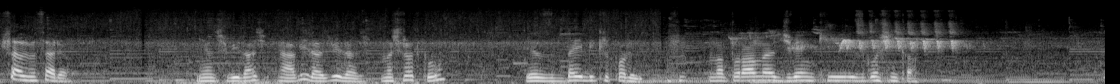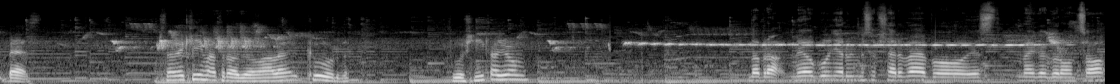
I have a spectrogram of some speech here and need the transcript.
Wszedłbym, serio. Nie wiem czy widać. A widać, widać. Na środku jest baby krokodyl. naturalne dźwięki z głośnika. Bez. Sobie klimat robią, ale kurde. Z głośnika ziom? Dobra, my ogólnie robimy sobie przerwę, bo jest mega gorąco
